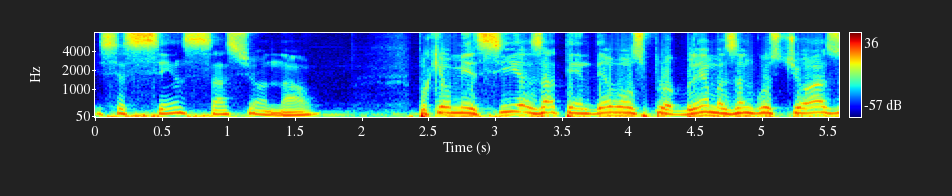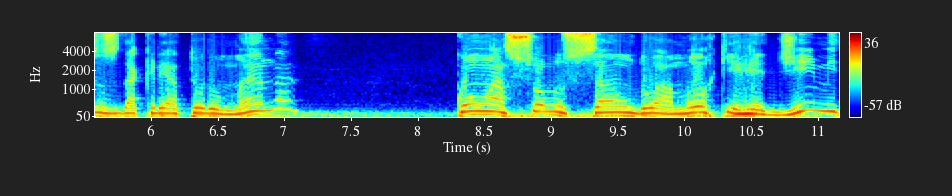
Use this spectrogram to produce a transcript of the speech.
isso é sensacional. Porque o Messias atendeu aos problemas angustiosos da criatura humana com a solução do amor que redime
